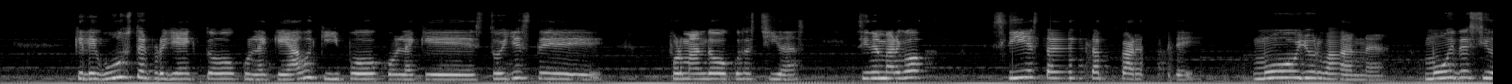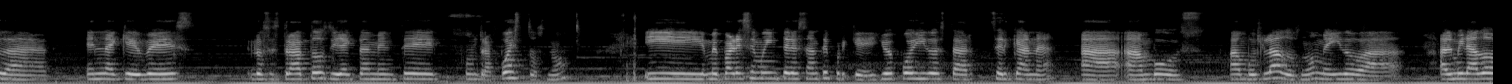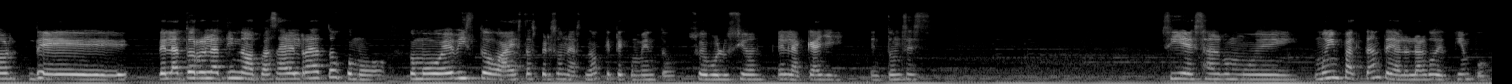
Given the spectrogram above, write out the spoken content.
que le gusta el proyecto, con la que hago equipo, con la que estoy este, formando cosas chidas. Sin embargo, sí está esta parte muy urbana, muy de ciudad, en la que ves los estratos directamente contrapuestos, ¿no? Y me parece muy interesante porque yo he podido estar cercana a, ambos, ambos lados, ¿no? Me he ido a, al mirador de, de, la Torre Latino a pasar el rato, como, como he visto a estas personas, ¿no? Que te comento, su evolución en la calle. Entonces, sí es algo muy, muy impactante a lo largo del tiempo.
